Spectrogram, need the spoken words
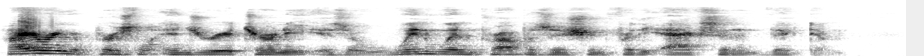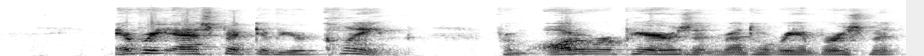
Hiring a personal injury attorney is a win-win proposition for the accident victim. Every aspect of your claim from auto repairs and rental reimbursement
